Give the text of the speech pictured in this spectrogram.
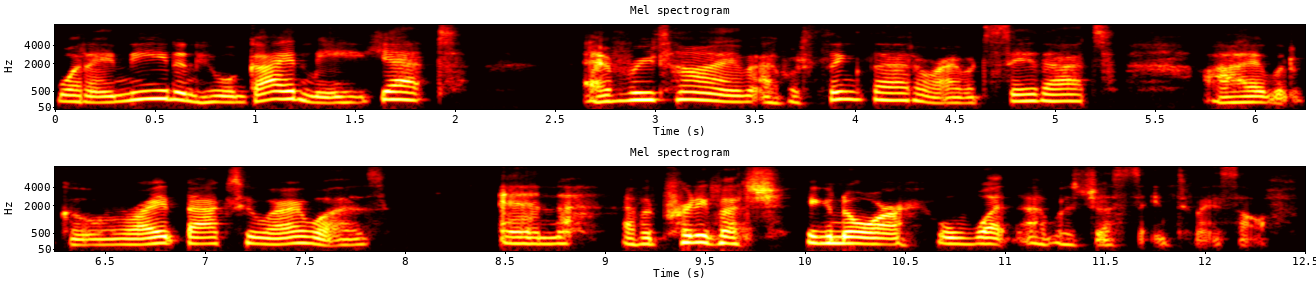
what i need and who will guide me yet every time I would think that or I would say that, I would go right back to where I was And I would pretty much ignore what I was just saying to myself.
